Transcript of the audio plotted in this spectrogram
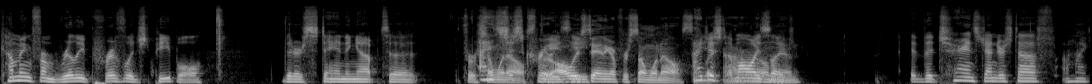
coming from really privileged people that are standing up to. for It's someone else. They're always standing up for someone else. I I'm just- like, I'm always know, like, man. The transgender stuff. I'm like,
